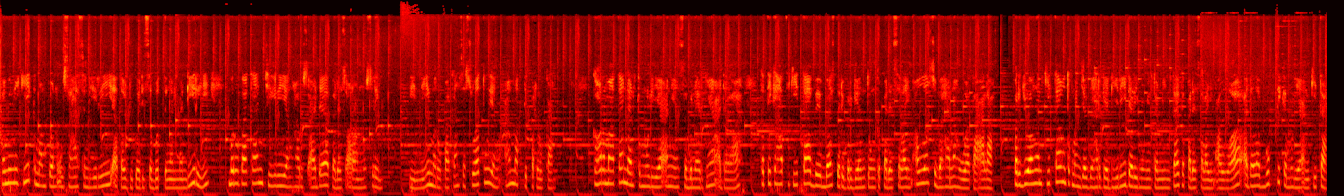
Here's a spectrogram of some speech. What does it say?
Memiliki kemampuan usaha sendiri atau juga disebut dengan mandiri merupakan ciri yang harus ada pada seorang muslim. Ini merupakan sesuatu yang amat diperlukan. Kehormatan dan kemuliaan yang sebenarnya adalah ketika hati kita bebas dari bergantung kepada selain Allah Subhanahu wa taala. Perjuangan kita untuk menjaga harga diri dari meminta-minta kepada selain Allah adalah bukti kemuliaan kita.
